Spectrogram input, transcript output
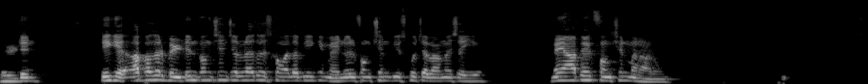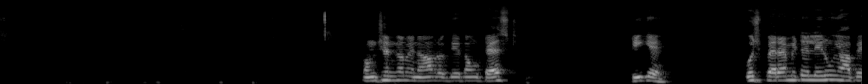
बिल्ट इन ठीक है? अब अगर बिल्ट इन फ़ंक्शन चल रहा है तो इसका मतलब ये कि मैनुअल फ़ंक्शन भी इसको चलाना चाहिए। मैं यहाँ पे एक फ़ंक्शन बना रहा हूँ। फ़ंक्शन का मैं नाम रख देता हूँ टेस्ट ठीक है? कुछ पैरामीटर ले लूँ यहाँ पे।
